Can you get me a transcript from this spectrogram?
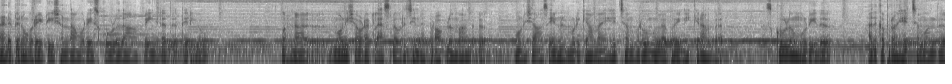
ரெண்டு பேரும் ஒரே டியூஷன் தான் ஒரே ஸ்கூலு தான் அப்படிங்கிறது தெரியும். ஒரு நாள் மோனிஷாவோட கிளாஸில் ஒரு சின்ன ப்ராப்ளம் ஆகுது. மோனிஷா அசைன்மெண்ட் முடிக்காமல் ஹெச்எம் ரூமில் போய் நிற்கிறாங்க ஸ்கூலும் முடியுது. அதுக்கப்புறம் ஹெச்எம் வந்து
